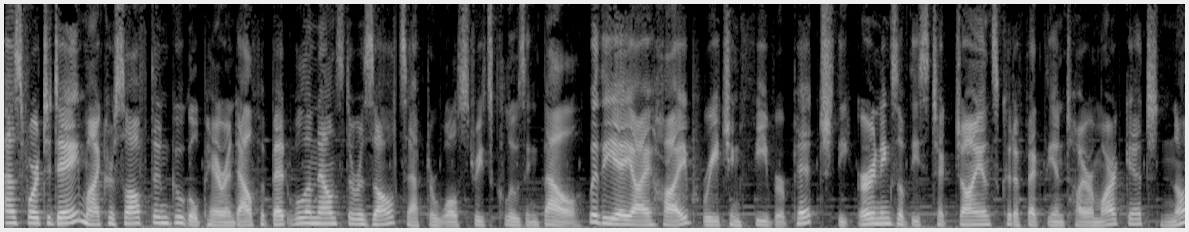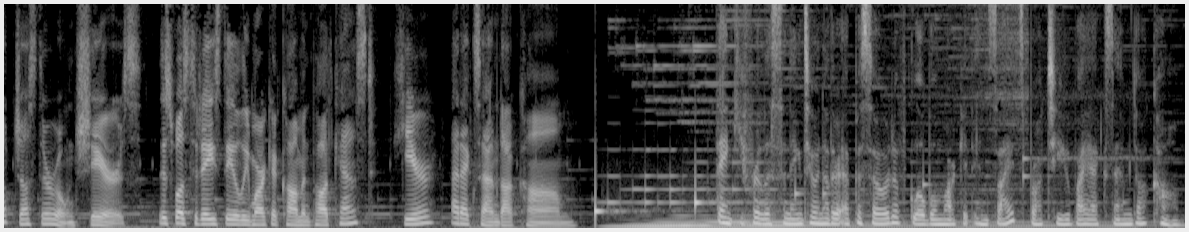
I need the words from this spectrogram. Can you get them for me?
As for today, Microsoft and Google parent Alphabet will announce the results after Wall Street's closing bell. With the AI hype reaching fever pitch, the earnings of these tech giants could affect the entire market, not just their own shares. This was today's Daily Market Comment podcast here at XM.com. Thank you for listening to another episode of Global Market Insights brought to you by XM.com.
